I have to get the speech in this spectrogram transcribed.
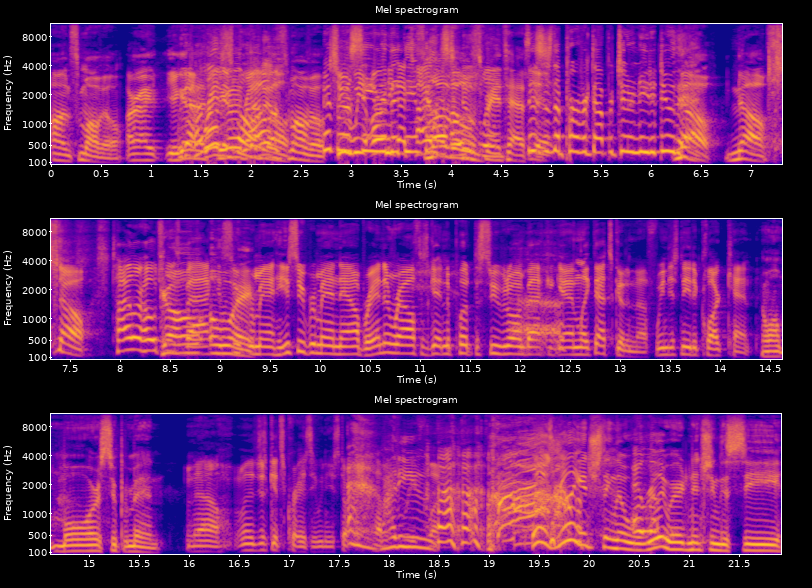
on Smallville. All right, you got got Brandon to Routh. Smallville. That's Dude, what we already got Tyler Smallville was fantastic. This is the perfect opportunity to do that. No, no. No, Tyler Hoechlin's Go back as. Superman. He's Superman now. Brandon Routh is getting to put the suit on back again. Like that's good enough. We just need a Clark Kent. I want more Superman. No, it just gets crazy when you start. Why do you- Well, it was really interesting though. really weird and interesting to see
